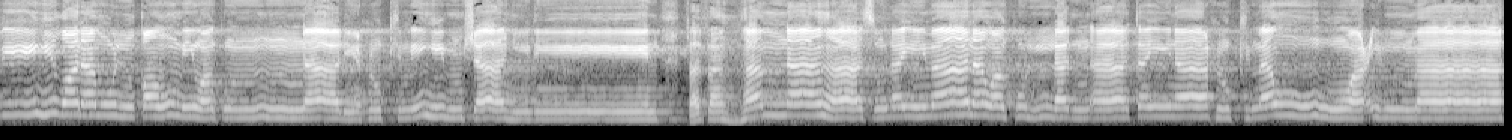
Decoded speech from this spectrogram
فيه غنم القوم وكنا لحكمهم شاهدين ففهمناها سليمان وكلا آتينا حكما وعلما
